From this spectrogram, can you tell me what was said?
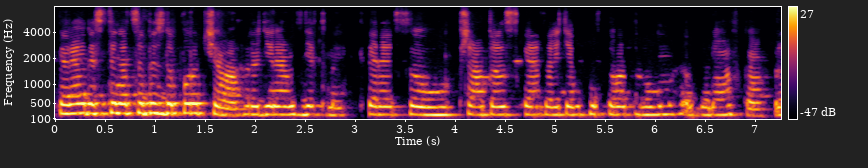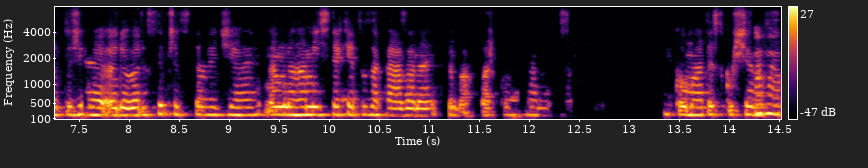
Které destinace bys doporučila rodinám s dětmi, které jsou přátelské tady těm cestovatelům v dodávkách? Protože dovedu si představit, že na mnoha místech je to zakázané, třeba parkovat na noc. Jakou máte zkušenost? Uh-huh.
